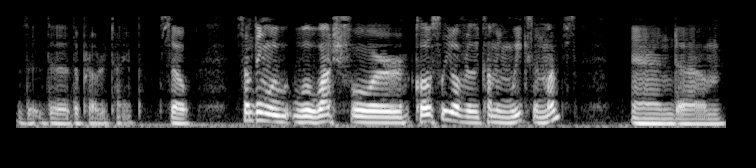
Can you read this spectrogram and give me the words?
the, the, the prototype. So something we'll, we'll, watch for closely over the coming weeks and months, and um,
